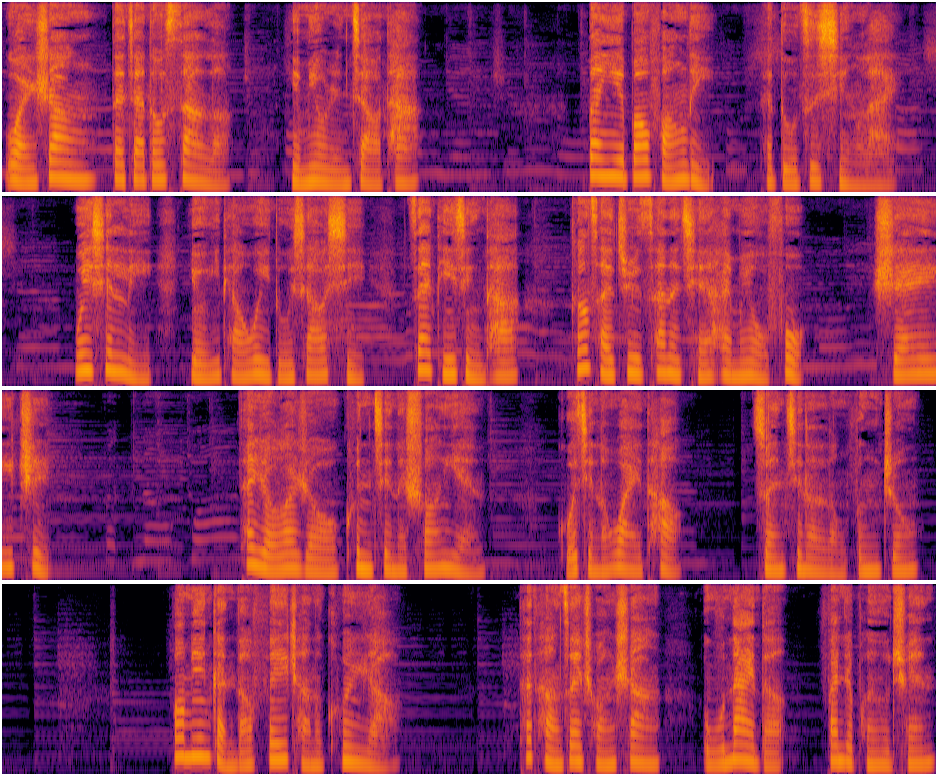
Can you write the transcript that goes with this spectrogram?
晚上大家都散了，也没有人叫他。半夜包房里，他独自醒来，微信里有一条未读消息在提醒他，刚才聚餐的钱还没有付，是 A A 制。他揉了揉困倦的双眼，裹紧了外套，钻进了冷风中。汪边感到非常的困扰，他躺在床上，无奈地翻着朋友圈，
